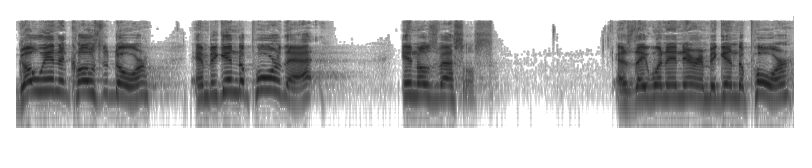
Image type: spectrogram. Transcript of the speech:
go in and close the door and begin to pour that in those vessels. As they went in there and began to pour,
